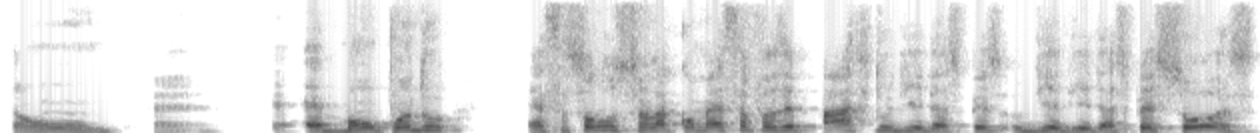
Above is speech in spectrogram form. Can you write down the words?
Então, é, é bom quando essa solução ela começa a fazer parte do dia, das, dia a dia das pessoas,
